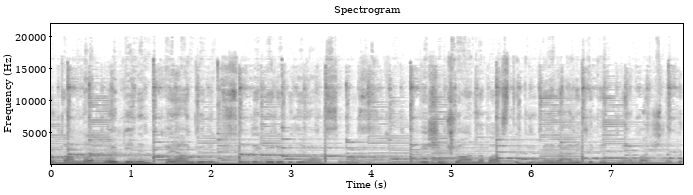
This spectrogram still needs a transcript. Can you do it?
Ortamda bölgenin kayan görüntüsünü de görebiliyorsunuz. Eşim şu anda bastı düğmeye ve hareket etmeye başladı.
